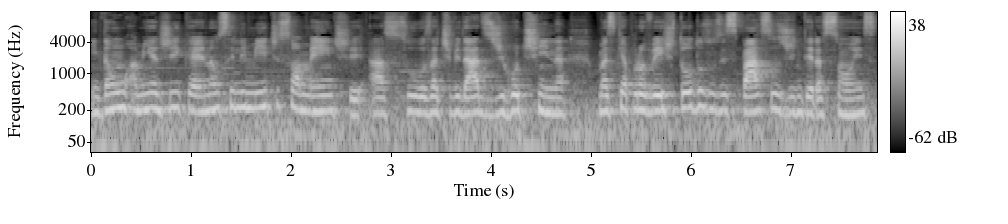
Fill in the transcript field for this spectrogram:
Então, a minha dica é não se limite somente às suas atividades de rotina, mas que aproveite todos os espaços de interações,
